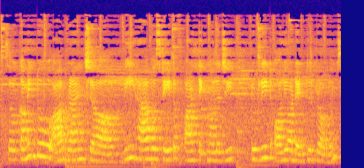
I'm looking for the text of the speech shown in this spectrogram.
So coming to our branch, uh, we have a state-of-art technology to treat all your dental problems.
